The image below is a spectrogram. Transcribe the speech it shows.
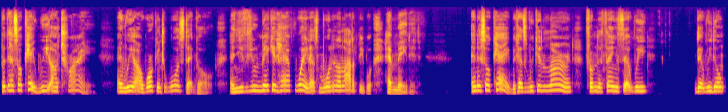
but that's okay. We are trying and we are working towards that goal. And if you make it halfway, that's more than a lot of people have made it. And it's okay because we can learn from the things that we that we don't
